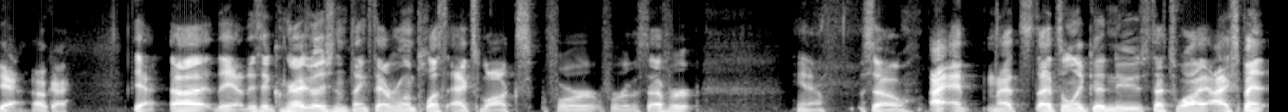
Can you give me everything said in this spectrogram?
Yeah. Okay. Yeah. Uh, yeah. They said congratulations, thanks to everyone plus Xbox for for this effort. You know, so I that's that's only good news. That's why I spent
